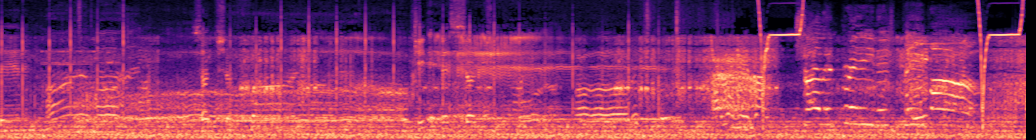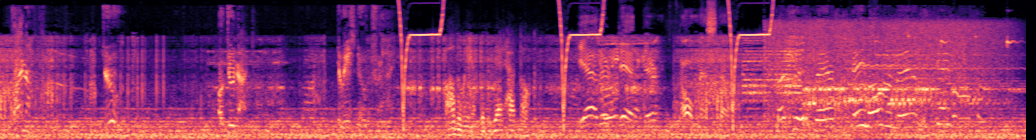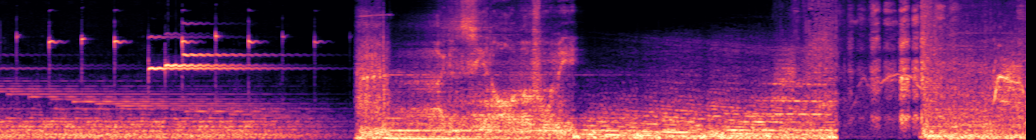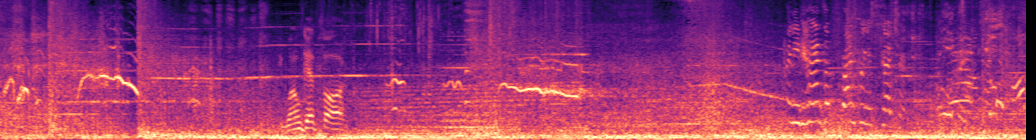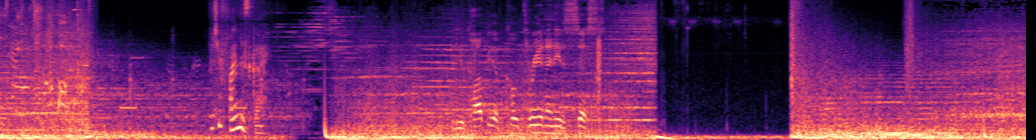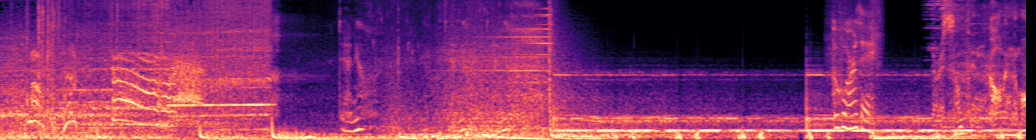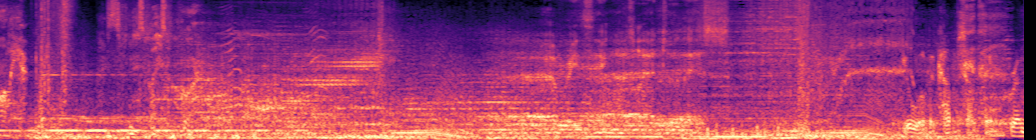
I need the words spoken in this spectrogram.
been in my mind, such a fine. Keep it searching part of you. Silent breed is people! Find them. Do. Or do not. There is no try. All the way up to the red hot poker. Yeah, they're dead. They're all messed up. That's it, man. Find this guy? Give you a copy of code 3 and I need assist.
